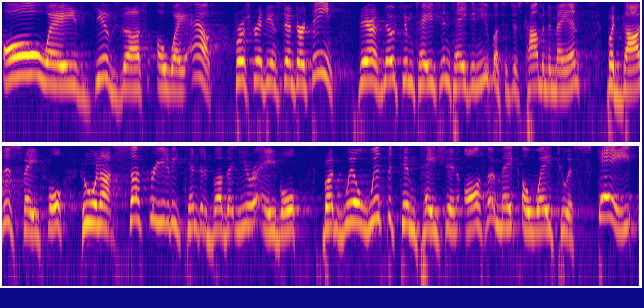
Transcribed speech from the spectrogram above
always gives us a way out. 1 Corinthians 10 13, there hath no temptation taken you, but such as common to man. But God is faithful, who will not suffer you to be tempted above that you are able, but will with the temptation also make a way to escape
